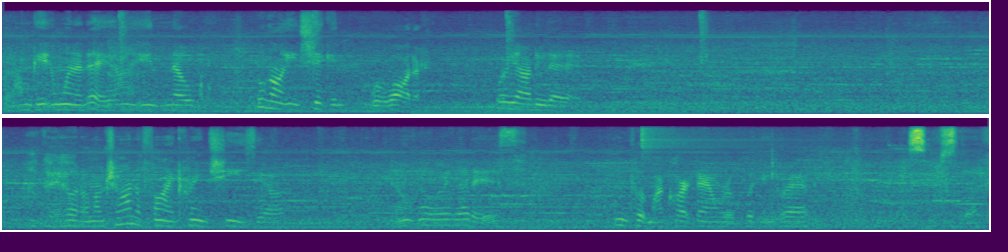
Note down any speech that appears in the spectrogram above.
But I'm getting one today. I ain't know who gonna eat chicken with water. Where y'all do that at? Okay, hold on. I'm trying to find cream cheese, y'all. Don't know where that is. Let me put my cart down real quick and grab some stuff.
